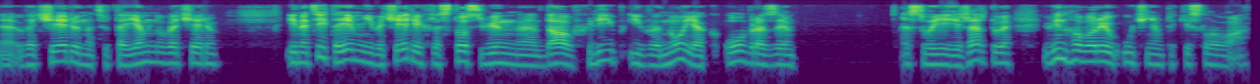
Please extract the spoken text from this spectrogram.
е, вечерю, на цю таємну вечерю, і на цій таємній вечері Христос Він е, дав хліб і вино як образи своєї жертви, Він говорив учням такі слова:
